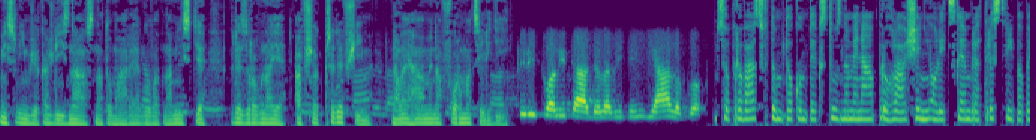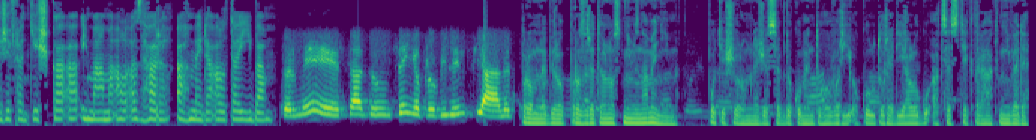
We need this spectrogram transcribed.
Myslím, že každý z nás na to má reagovat na místě, kde zrovna je, avšak především naléháme na formaci lidí. Co pro vás v tomto kontextu znamená prohlášení o lidském bratrství papeže Františka a imáma al-Azhar Ahmeda al-Tajíba? Pro mne bylo prozřetelnostním znamením. Potěšilo mne, že se v dokumentu hovoří o kultuře dialogu a cestě, která k ní vede.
